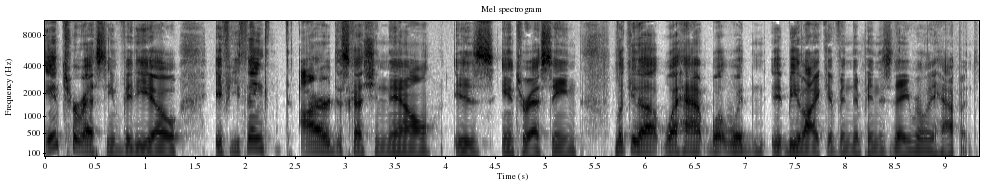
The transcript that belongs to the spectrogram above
interesting video. If you think our discussion now is interesting, look it up. What hap- What would it be like if Independence Day really happened?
